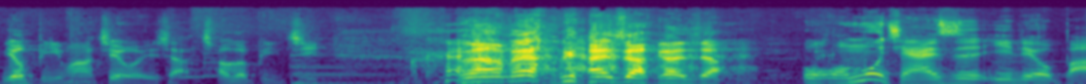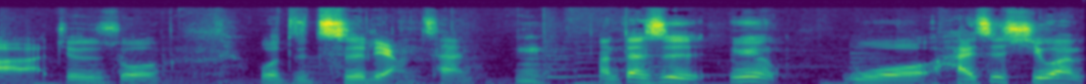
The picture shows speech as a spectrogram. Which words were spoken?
有笔吗？借我一下，抄个笔记。没有，没有，开玩笑，开玩笑。我我目前还是一六八啦，就是说我只吃两餐。嗯，那但是因为我还是希望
